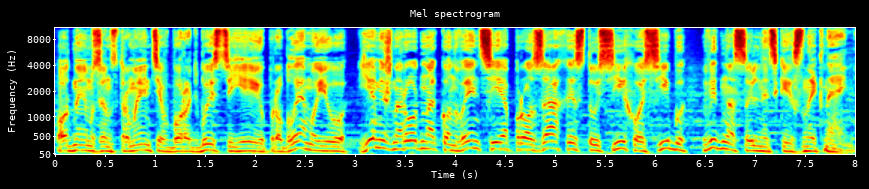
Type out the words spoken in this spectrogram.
Одним з інструментів боротьби з цією проблемою є міжнародна конвенція про захист усіх осіб від насильницьких зникнень.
